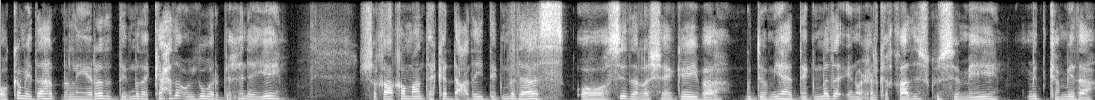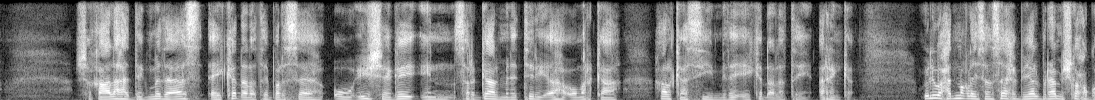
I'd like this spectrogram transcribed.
oo ka mid ah dhallinyarada degmada kaxda oo iga warbixinayay. Shaqaaqo maanta ka dhacday degmadaas oo sida la sheegayba guddoomiyaha degmada inuu xilka qaadis ku sameeyey mid ka mid a shaqaalaha degmadaas ay ka dhalatay balse uu ii sheegay in sargaal militari ah oo markaa halkaasi yimiday ay ka dhalatay arrinka. Weli waxaad maqlaysaan saaxiibayaal barnaamijka xog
